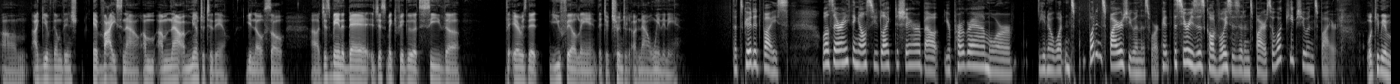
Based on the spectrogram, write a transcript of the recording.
Um, I give them the advice now. I'm I'm now a mentor to them. You know, so uh, just being a dad, it just makes you feel good to see the the areas that you fell in that your children are now winning in. That's good advice. Well, is there anything else you'd like to share about your program or you know what ins- what inspires you in this work? It, the series is called Voices That Inspire. So what keeps you inspired? What keeps me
